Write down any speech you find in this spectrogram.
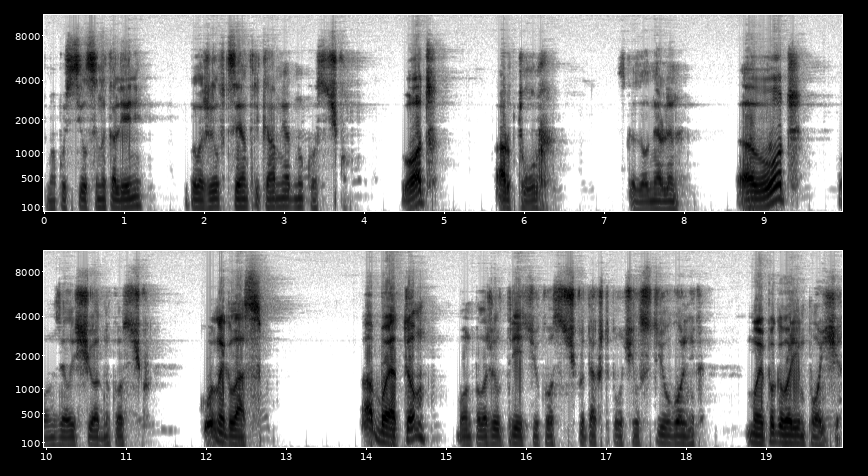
Он опустился на колени и положил в центре камня одну косточку. Вот, Артур, сказал Мерлин. А вот, он взял еще одну косточку. Куный глаз. Об этом он положил третью косточку, так что получился треугольник. Мы поговорим позже.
